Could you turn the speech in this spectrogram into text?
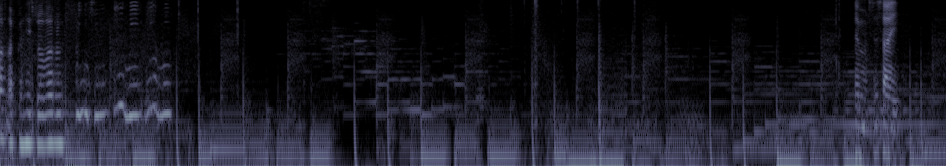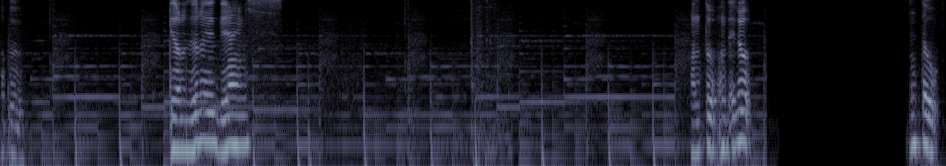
cepat akan hijau baru. Damn, selesai. Abu Tidur dulu guys Untuk, untuk itu. Untuk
